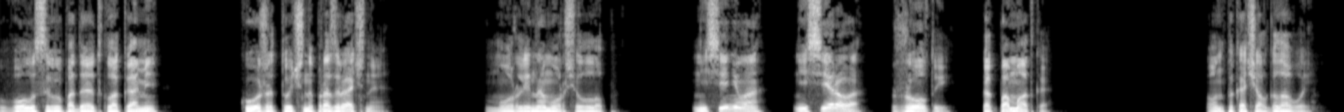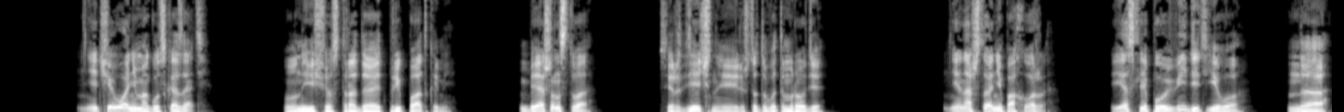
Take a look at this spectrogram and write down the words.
волосы выпадают клоками, кожа точно прозрачная. Морли наморщил лоб. Ни синего, ни серого, желтый, как помадка. Он покачал головой. Ничего не могу сказать. Он еще страдает припадками. Бешенство? Сердечное или что-то в этом роде? Ни на что не похоже. Если бы увидеть его... Да.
